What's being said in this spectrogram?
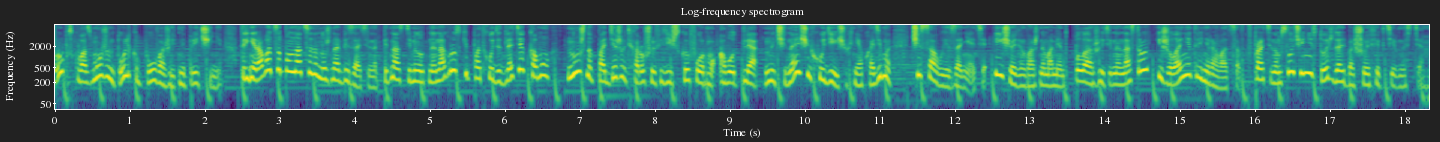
Пропуск возможен только по уважительной причине. Тренироваться полноценно нужно обязательно. 15-минутные нагрузки подходят для тех, кому нужно поддерживать хорошую физическую форму, а вот для начинающих худеющих необходимы часовые занятия. И еще один важный момент – положительный настрой и желание тренироваться. В противном случае не стоит ждать большой эффективности.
